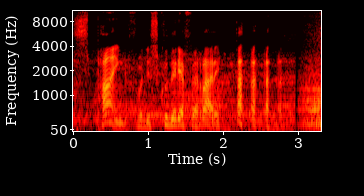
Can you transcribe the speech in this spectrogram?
spying for the Scuderia Ferrari.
